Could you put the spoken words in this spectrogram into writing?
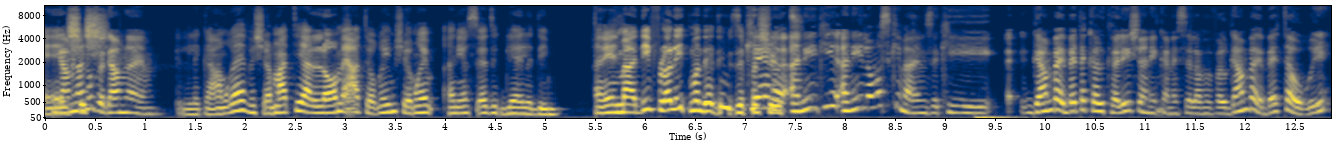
אה, גם לנו שש- וגם להם. לגמרי, ושמעתי על לא מעט הורים שאומרים, אני עושה את זה בלי הילדים. אני מעדיף לא להתמודד עם זה כן, פשוט. אני, כי- אני לא מסכימה עם זה, כי גם בהיבט הכלכלי שאני אכנס אליו, אבל גם בהיבט ההורי,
